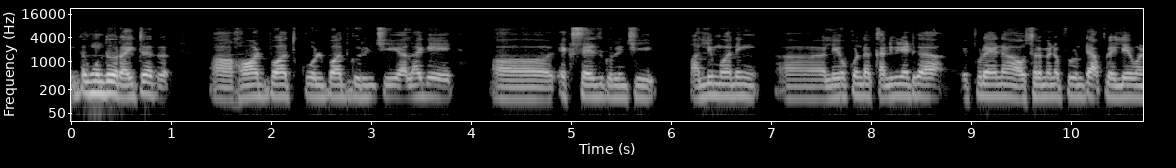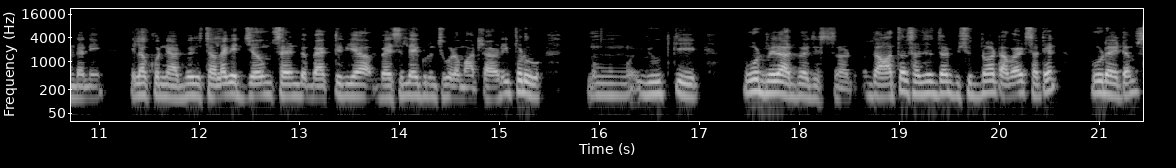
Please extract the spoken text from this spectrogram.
ఇంతకుముందు writer hot bath cold bath గురించి అలాగే ఎక్సర్సైజ్ గురించి అర్లీ మార్నింగ్ లేకుండా కన్వీనియంట్గా ఎప్పుడైనా అవసరమైనప్పుడు ఉంటే అప్పుడే లేవండి అని ఇలా కొన్ని అడ్వైజెస్ అలాగే జర్మ్స్ అండ్ బ్యాక్టీరియా బెసిలే గురించి కూడా మాట్లాడాడు. ఇప్పుడు యూత్కి ఫుడ్ మీద అడ్వైజ్ ఇస్తున్నాడు. The author suggest that we should not avoid certain food items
